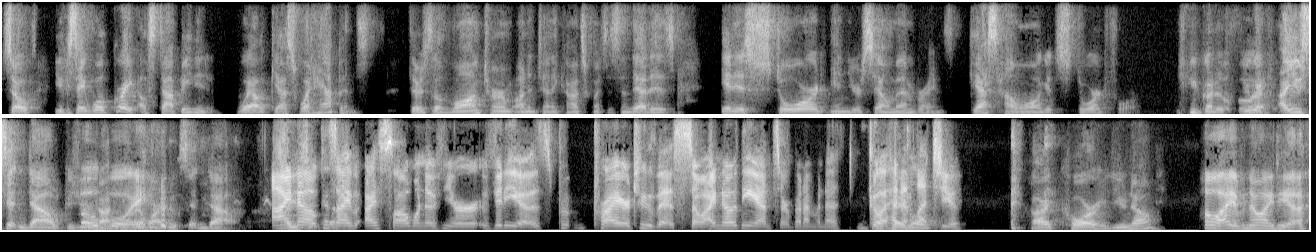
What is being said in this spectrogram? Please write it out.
So you can say, well, great, I'll stop eating it. Well, guess what happens? There's the long term unintended consequences, and that is it is stored in your cell membranes. Guess how long it's stored for? You're gonna, oh you're gonna are you sitting down? Because you're oh not boy. you don't want to be sitting down. I know because I I saw one of your videos p- prior to this, so I know the answer. But I'm gonna go okay, ahead and well, let you. All right, Corey, do you know? Oh, I have no idea.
